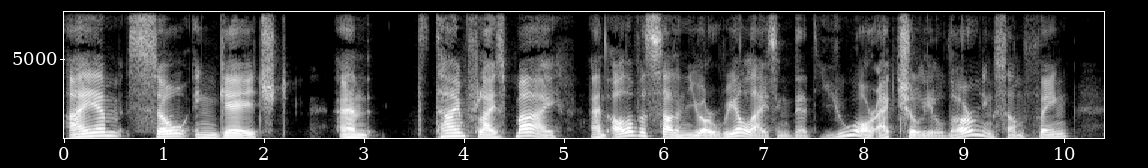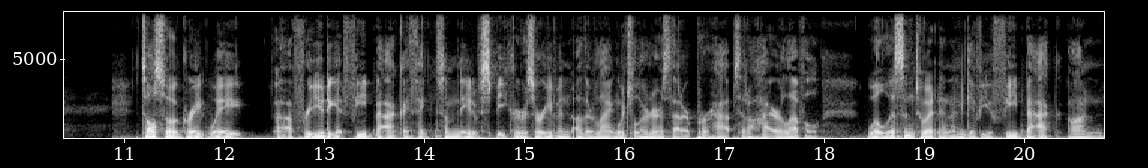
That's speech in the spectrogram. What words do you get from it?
I am so engaged and time flies by and all of a sudden you are realizing that you are actually learning something. It's also a great way uh, for you to get feedback, I think some native speakers or even other language learners that are perhaps at a higher level will listen to it and then give you feedback on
